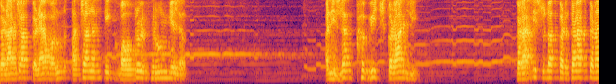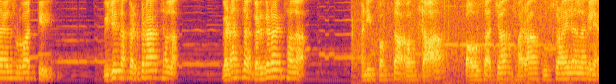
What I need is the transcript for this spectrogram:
गडाच्या कड्यावरून अचानक एक वावटळ फिरून गेलं. आणि लख वीज कडाडली गडांनी सुद्धा कडकडाट कडायला सुरुवात केली. विजेचा कडकडाट झाला. गडांचा गडगडाट झाला. आणि बघता बघता पावसाच्या धारा कोसळायला लागल्या.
